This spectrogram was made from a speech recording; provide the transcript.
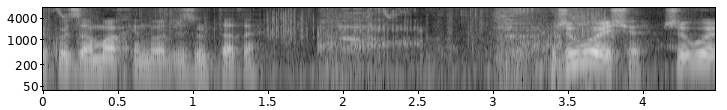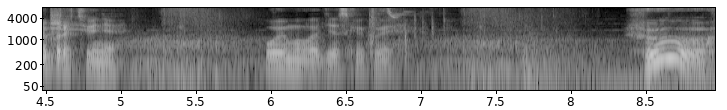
Какой замах и ноль результата. Живой еще, живой, братюня. Ой, молодец какой. Фу.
